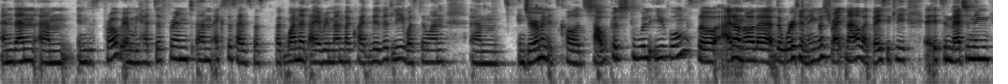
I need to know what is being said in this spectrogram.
And then um, in this program, we had different um, exercises, but one that I remember quite vividly was the one um, in German. It's called Schaukelstuhlübung. So I don't know the, the word in English right now, but basically it's imagining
